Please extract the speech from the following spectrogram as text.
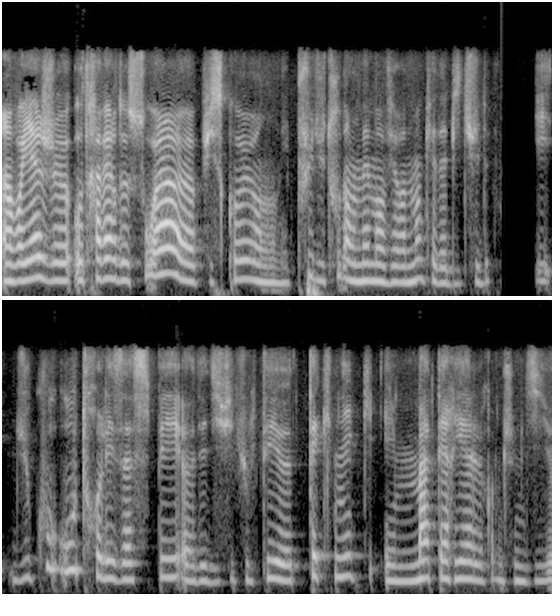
un voyage euh, au travers de soi, puisqu'on n'est plus du tout dans le même environnement qu'à d'habitude. Et du coup, outre les aspects des difficultés techniques et matérielles, comme tu me dis,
